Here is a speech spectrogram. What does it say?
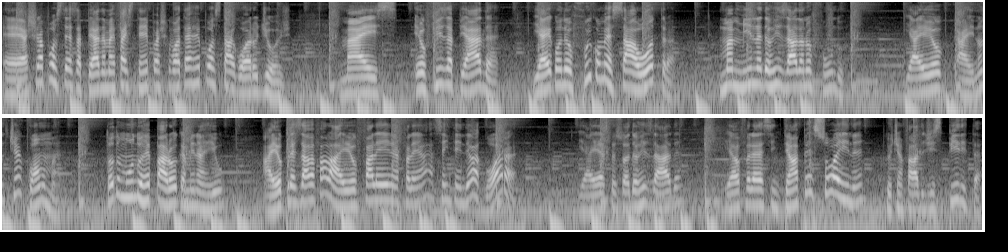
É, acho que já postei essa piada, mas faz tempo, acho que vou até repostar agora o de hoje. Mas eu fiz a piada e aí quando eu fui começar a outra, uma mina deu risada no fundo. E aí eu. Aí não tinha como, mano. Todo mundo reparou que a mina riu. Aí eu precisava falar. Aí eu falei, né? Falei, ah, você entendeu agora? E aí as pessoas deu risada. E aí eu falei assim, tem uma pessoa aí, né? Porque eu tinha falado de espírita.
